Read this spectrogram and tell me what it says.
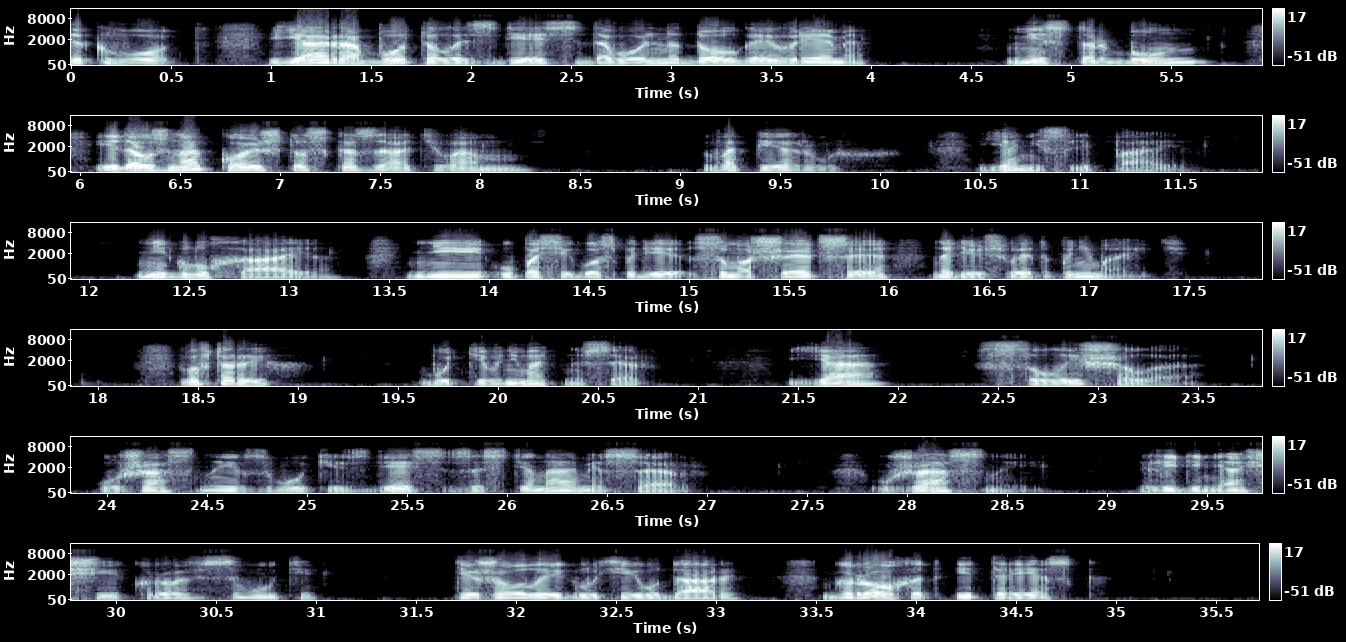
Так вот, я работала здесь довольно долгое время, мистер Бун, и должна кое-что сказать вам. Во-первых, я не слепая. не глухая, не, упаси Господи, сумасшедшая, надеюсь, вы это понимаете. Во-вторых, будьте внимательны, сэр, я слышала ужасные звуки здесь, за стенами, сэр. Ужасные, леденящие кровь звуки, тяжелые глухие удары, грохот и треск.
